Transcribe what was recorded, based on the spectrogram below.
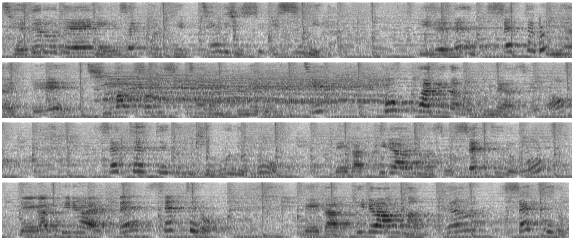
제대로 된 인생 꿀팁 챙기실 수 있습니다. 이제는 세트 구매할 때 지맘 서비스처럼 구매되는지 꼭 확인하고 구매하세요. 세트 혜택은 기본이고 내가 필요한 것을 세트로 내가 필요할 때 세트로. 내가 필요한 만큼 세트로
